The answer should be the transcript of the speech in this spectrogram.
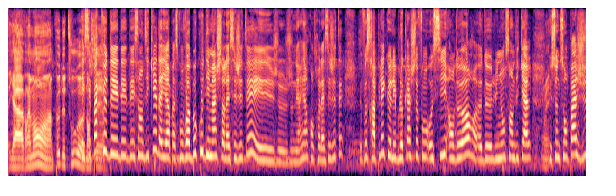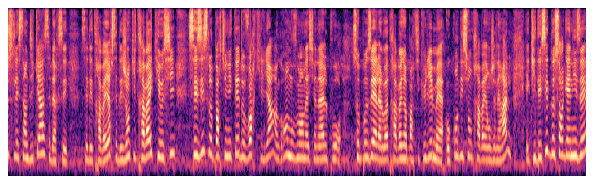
il y a vraiment un peu de tout. euh, Et c'est pas que des, des- des syndiqués d'ailleurs, parce qu'on voit beaucoup d'images sur la CGT et je, je n'ai rien contre la CGT. Il faut se rappeler que les blocages se font aussi en dehors euh, de l'union syndicale, Oui. que ce ne sont pas juste les syndicats, c'est-à-dire que c'est des travailleurs, c'est des gens qui travaillent, qui aussi saisissent l'opportunité de voir qu'il y a un grand mouvement national pour s'opposer à la loi travail en particulier, mais aux conditions de travail en général, et qui décident de s'organiser,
